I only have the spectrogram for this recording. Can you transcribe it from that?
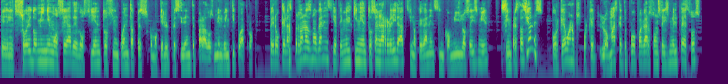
que el sueldo mínimo sea de 250 pesos como quiere el presidente para 2024, pero que las personas no ganen 7.500 en la realidad, sino que ganen 5.000 o 6.000 sin prestaciones. ¿Por qué? Bueno, pues porque lo más que te puedo pagar son 6 mil pesos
